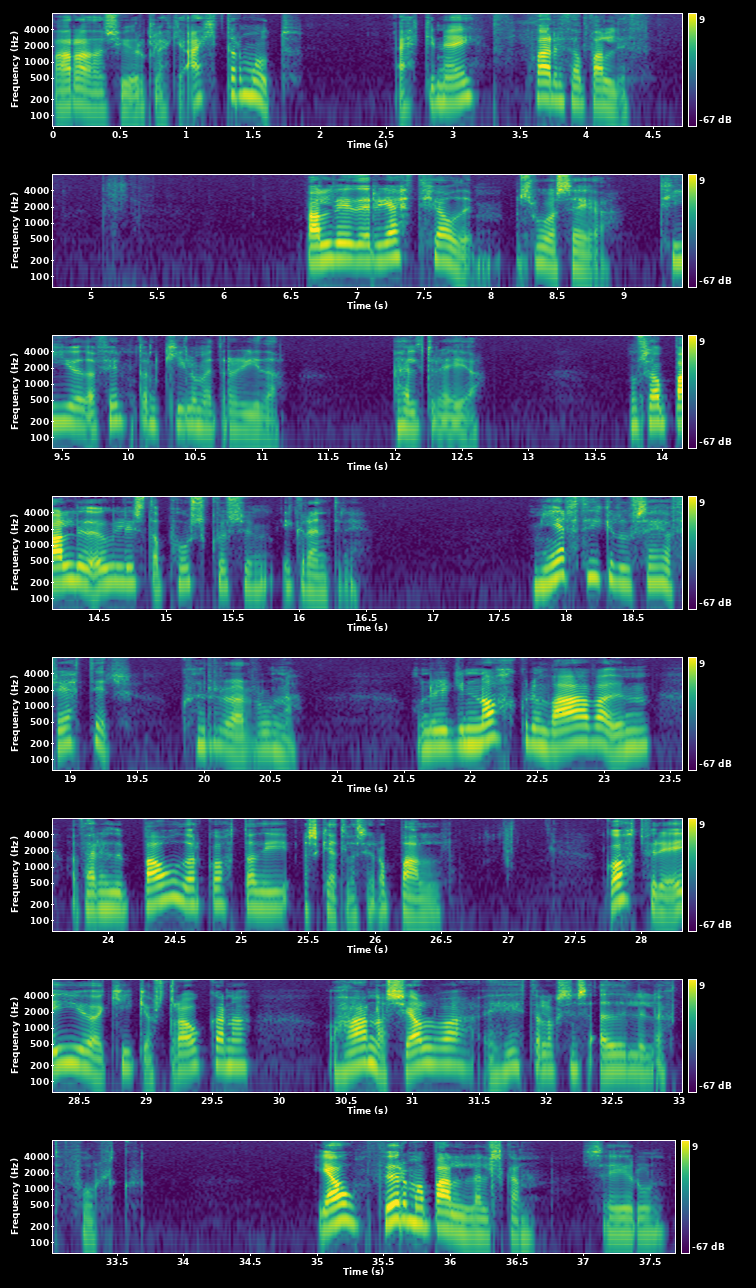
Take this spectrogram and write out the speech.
bara að það séu örglega ekki ættarmót. Ekki nei, hvað er þá ballið? Ballið er rétt hjá þeim, svo að segja, 10 eða 15 kílometrar í það, heldur eiga. Hún sá ballið auglist á póskussum í grendinni. Mér þykir þú segja fréttir, kurrar Rúna. Hún er ekki nokkrum vafa um að þær hefðu báðar gott að því að skella sér á ball. Gott fyrir eigu að kíkja á strákana og hana sjálfa að hitta lóksins eðlilegt fólk. Já, förum á ball, elskan, segir hún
